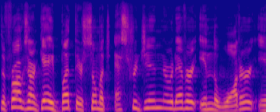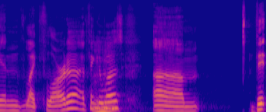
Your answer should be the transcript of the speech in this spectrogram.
the frogs aren't gay, but there's so much estrogen or whatever in the water in like Florida, I think it was, um, that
